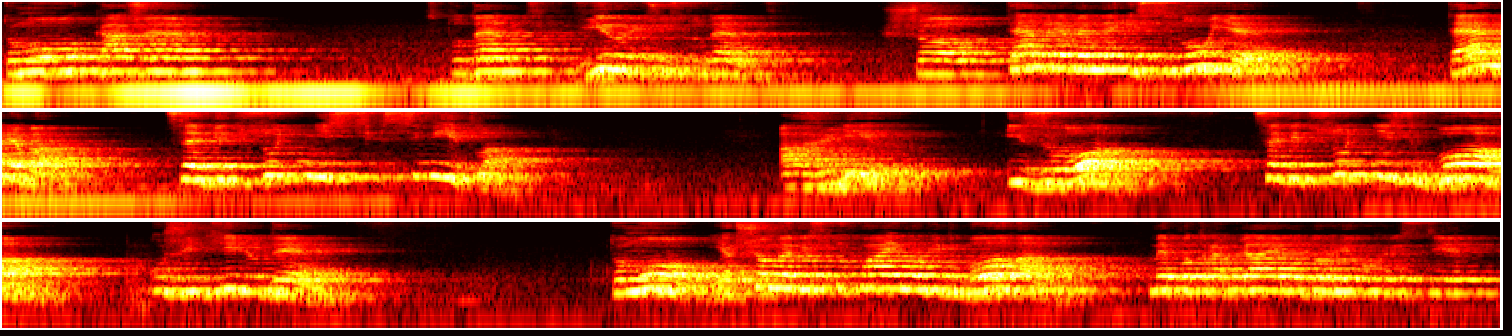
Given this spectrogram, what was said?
Тому каже студент, віруючий студент, що темряви не існує. Темрява це відсутність світла. А гріх і зло це відсутність Бога у житті людини. Тому, якщо ми відступаємо від Бога, ми потрапляємо, дорогі у Христі,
